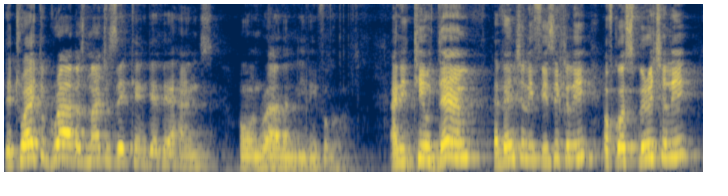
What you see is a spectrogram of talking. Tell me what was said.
They tried to grab as much as they can get their hands on rather than living for God. And it killed them, eventually physically, of course, spiritually,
